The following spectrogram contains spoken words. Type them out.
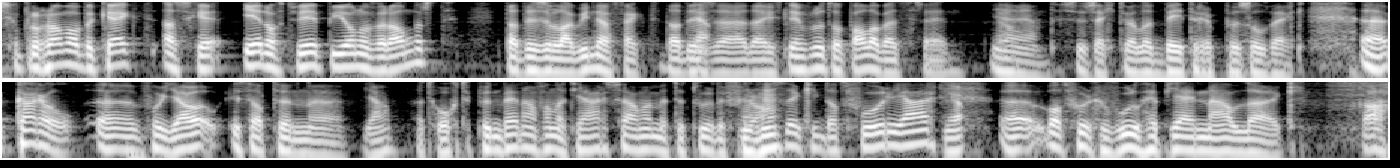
je het programma bekijkt, als je één of twee pionnen verandert, dat is een lawine-effect. Dat, is, ja. uh, dat heeft invloed op alle wedstrijden. Ja, ja. het is dus echt wel het betere puzzelwerk. Uh, Karel, uh, voor jou is dat een, ja, het hoogtepunt bijna van het jaar, samen met de Tour de France, -hmm. denk ik, dat voorjaar. Ja. wat voor gevoel heb jij na Luik? Ah,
